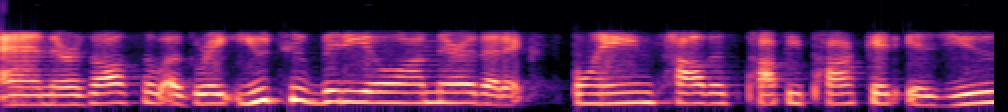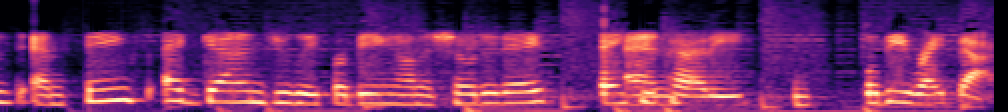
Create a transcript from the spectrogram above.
and there's also a great YouTube video on there that explains how this Poppy Pocket is used. And thanks again, Julie, for being on the show today. Thank and you, Patty. We'll be right back.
